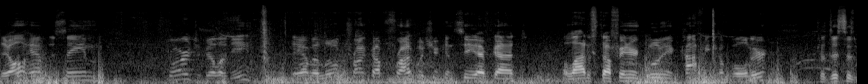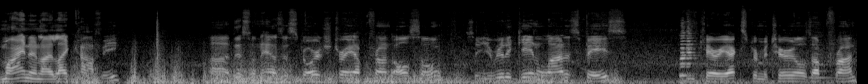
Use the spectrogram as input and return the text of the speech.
They all have the same storage ability. They have a little trunk up front, which you can see I've got a lot of stuff in here, including a coffee cup holder, because this is mine and I like coffee. Uh, this one has a storage tray up front also, so you really gain a lot of space. You can carry extra materials up front.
